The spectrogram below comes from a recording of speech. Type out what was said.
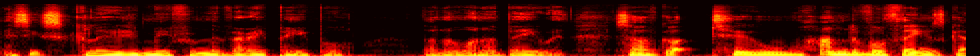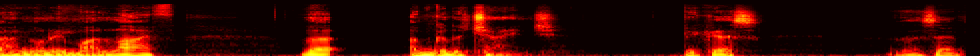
it's excluded me from the very people that I want to be with. So I've got two wonderful things going on in my life that I'm going to change. Because, as I said,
